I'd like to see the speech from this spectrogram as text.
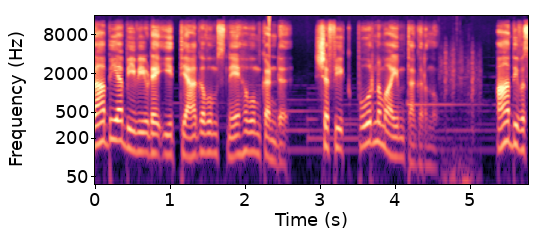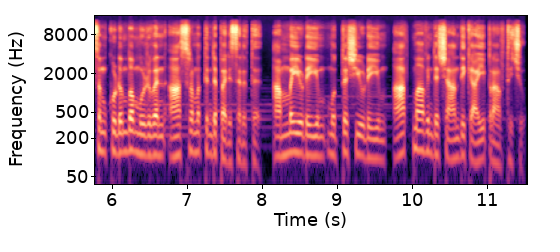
റാബിയ ബീവിയുടെ ഈ ത്യാഗവും സ്നേഹവും കണ്ട് ഷഫീഖ് പൂർണമായും തകർന്നു. ആ ദിവസം കുടുംബം മുഴുവൻ ആശ്രമത്തിന്റെ പരിസരത്ത് അമ്മയുടെയും മുത്തശ്ശിയുടെയും ആത്മാവിന്റെ ശാന്തിക്കായി പ്രാർത്ഥിച്ചു.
